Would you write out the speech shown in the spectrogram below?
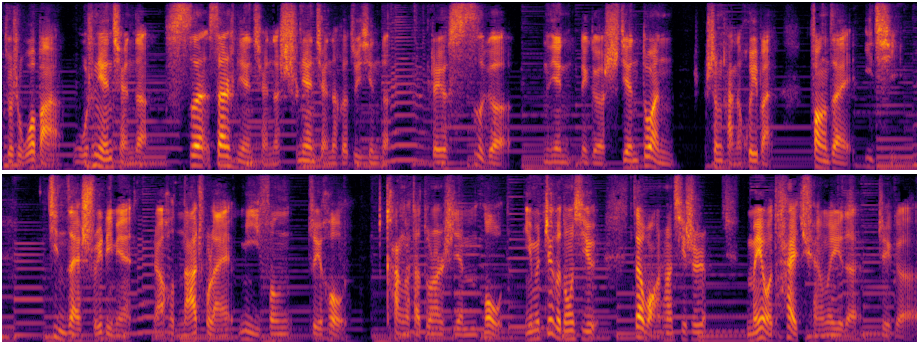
就是我把五十年前的、三三十年前的、十年前的和最新的这四个年那个时间段生产的灰板放在一起，浸在水里面，然后拿出来密封，最后。看看它多长时间 mold，因为这个东西在网上其实没有太权威的这个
